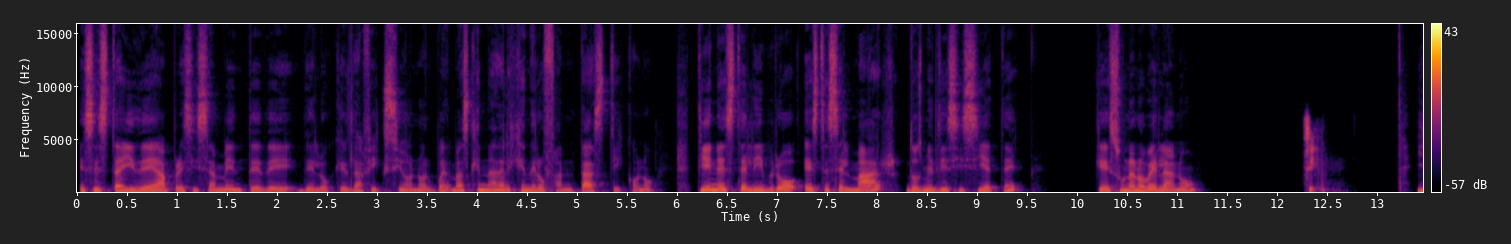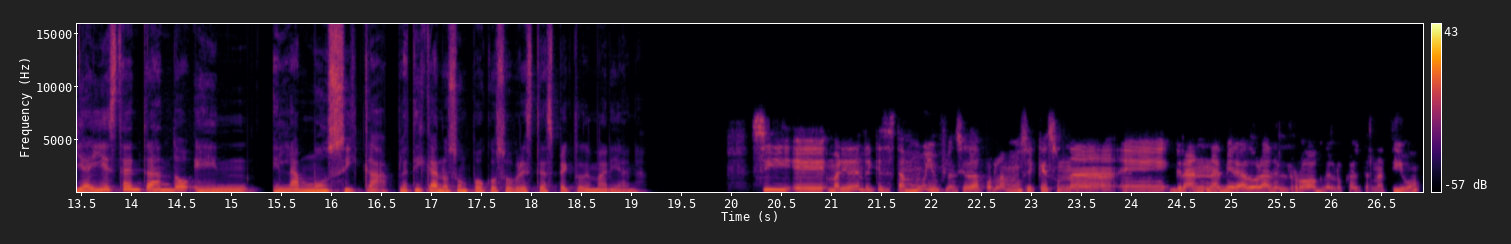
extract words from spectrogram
es esta idea precisamente de, de lo que es la ficción, ¿no? más que nada el género fantástico, ¿no? Tiene este libro, Este es el mar, 2017, que es una novela, ¿no? Sí, y ahí está entrando en, la música. Platícanos un poco sobre este aspecto de Mariana. Sí, eh, Mariana Enríquez está muy influenciada por la música, es una eh, gran admiradora del rock, del rock alternativo,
